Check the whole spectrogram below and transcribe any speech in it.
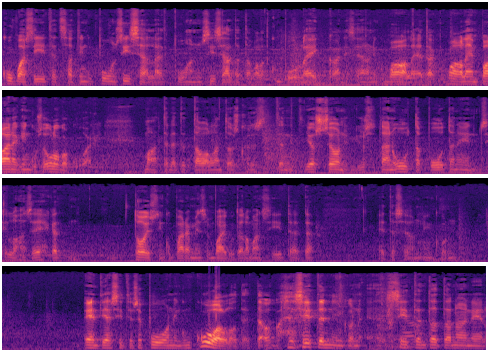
kuva siitä, että sä oot niin kuin puun sisällä, että puuhan on sisältä tavallaan, kun puu leikkaa, niin sehän on niin kuin vaaleita, vaaleampaa ainakin kuin se ulkokuori. Mä ajattelen, että tavallaan, että olisiko se sitten, että jos se on just jotain uutta puuta, niin silloinhan se ehkä toisi niin kuin paremmin sen vaikutelman siitä, että, että se on niin kuin, en tiedä sitten, jos se puu on niin kuin kuollut, että onko se sitten, niin kuin, sitten tota noin, niin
